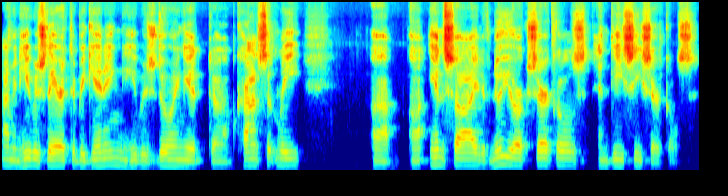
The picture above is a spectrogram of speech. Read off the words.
I mean, he was there at the beginning. He was doing it um, constantly uh, uh, inside of New York circles and DC circles.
